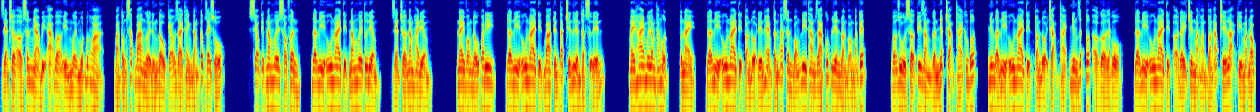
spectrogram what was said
rèn chờ ở sân nhà bị ạ bờ in 11 bức hòa, bảng tổng sắp ba người đứng đầu kéo dài thành đẳng cấp dây số. Celtic 56 phân, Danny United 54 điểm, rèn chờ 52 điểm. Nay vòng đấu qua đi, Dundee United ba tuyến tác chiến liền thật sự đến. Ngày 25 tháng 1, tuần này, Dundee United toàn đội đến hẻm tần phát sân bóng đi tham gia cúp liên đoàn vòng bán kết. Vợ dù sở tuy rằng gần nhất trạng thái không tốt, nhưng Dundee United toàn đội trạng thái nhưng rất tốt ở Glasgow. nghỉ United ở đây trên mặt hoàn toàn áp chế lại kỳ mặt nóc,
